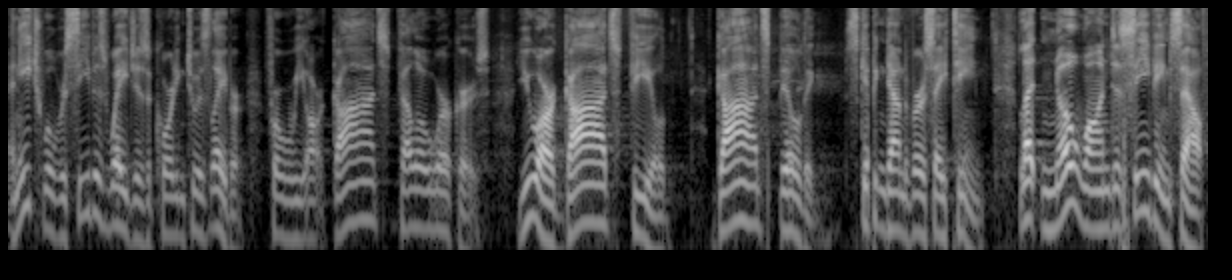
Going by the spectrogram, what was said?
and each will receive his wages according to his labor, for we are God's fellow workers. You are God's field, God's building. Skipping down to verse 18. Let no one deceive himself.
